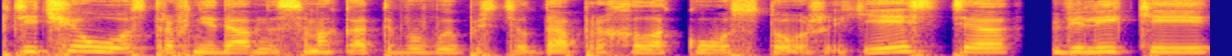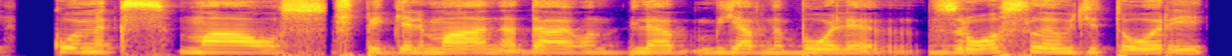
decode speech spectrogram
Птичий остров недавно самокат его выпустил, да, про Холокост тоже. Есть э, великий комикс Маус Шпигельмана, да, он для явно более взрослой аудитории.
